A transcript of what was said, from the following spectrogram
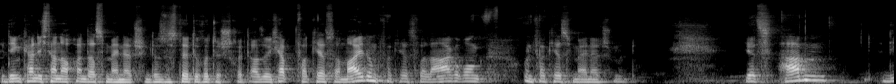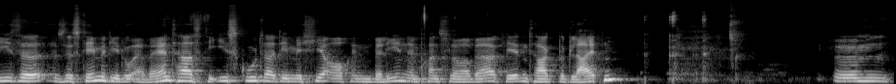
den kann ich dann auch anders managen. Das ist der dritte Schritt. Also ich habe Verkehrsvermeidung, Verkehrsverlagerung und Verkehrsmanagement. Jetzt haben diese Systeme, die du erwähnt hast, die E-Scooter, die mich hier auch in Berlin, im Prenzlauer Berg jeden Tag begleiten, ähm,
